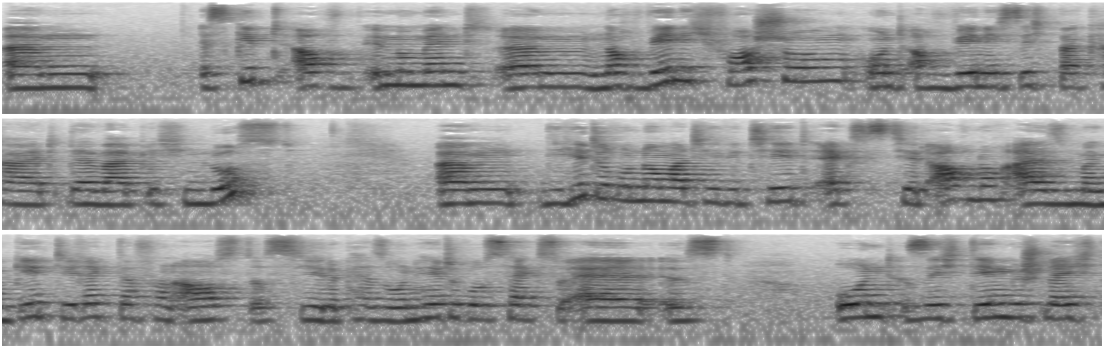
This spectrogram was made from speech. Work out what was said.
Ähm, es gibt auch im Moment ähm, noch wenig Forschung und auch wenig Sichtbarkeit der weiblichen Lust. Ähm, die Heteronormativität existiert auch noch, also man geht direkt davon aus, dass jede Person heterosexuell ist und sich dem Geschlecht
